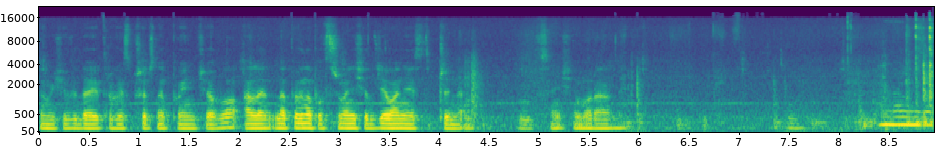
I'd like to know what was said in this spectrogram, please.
To mi się wydaje trochę sprzeczne pojęciowo, ale na pewno powstrzymanie się od działania jest czynem w sensie moralnym. Moim zdaniem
